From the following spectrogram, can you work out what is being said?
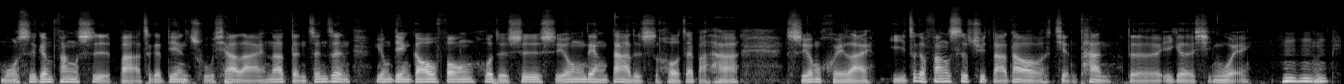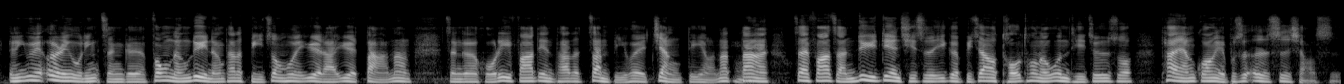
模式跟方式，把这个电储下来，那等真正用电高峰或者是使用量大的时候，再把它使用回来。以这个方式去达到减碳的一个行为。嗯嗯嗯，因为二零五零整个风能、绿能它的比重会越来越大，那整个火力发电它的占比会降低啊。那当然，在发展绿电，其实一个比较头痛的问题就是说，太阳光也不是二十四小时。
